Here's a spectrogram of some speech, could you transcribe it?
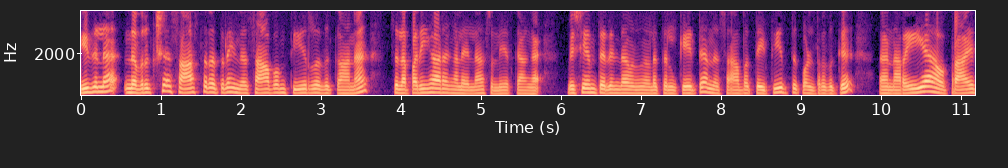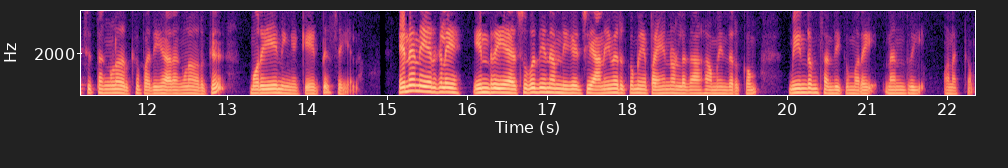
இதில் இந்த விரக்ஷ சாஸ்திரத்தில் இந்த சாபம் தீர்றதுக்கான சில பரிகாரங்கள் எல்லாம் சொல்லியிருக்காங்க. விஷயம் தெரிந்தவர்களிடத்தில் கேட்டு அந்த சாபத்தை தீர்த்து கொள்றதுக்கு அஹ், நிறைய பிராயச்சித்தங்களும் இருக்குது பரிகாரங்களும் இருக்குது முறையே நீங்கள் கேட்டு செய்யலாம். என்ன நேர்களே இன்றைய சுபதினம் நிகழ்ச்சி அனைவருக்குமே பயனுள்ளதாக அமைந்திருக்கும். மீண்டும் சந்திக்கும் வரை நன்றி வணக்கம்.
